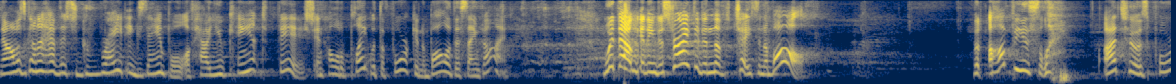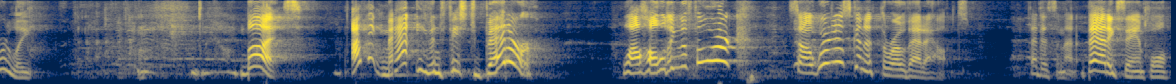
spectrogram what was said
Now, I was going to have this great example of how you can't fish and hold a plate with a fork and a ball at the same time without getting distracted and chasing a ball. But obviously, I chose poorly. But I think Matt even fished better while holding the fork. So we're just going to throw that out. That doesn't matter. Bad example.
